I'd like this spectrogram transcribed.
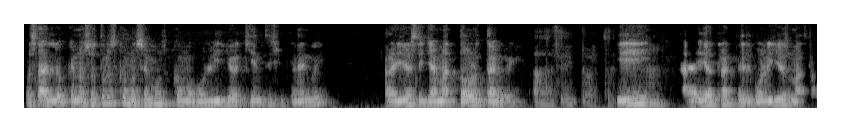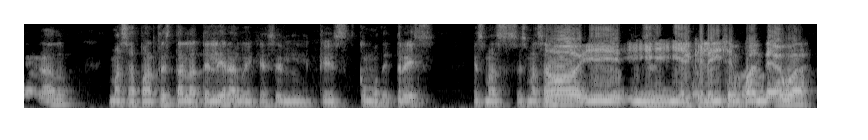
O sea, lo que nosotros conocemos como bolillo aquí en Techitlán, güey, para ellos se llama torta, güey. Ah, sí, torta. Y hay otra, el bolillo es más alargado. Más aparte está la telera, güey, que es el que es como de tres. Es más, es más No, y, y, y el que le dicen pan de agua.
